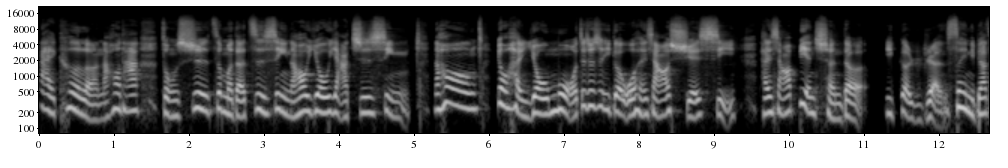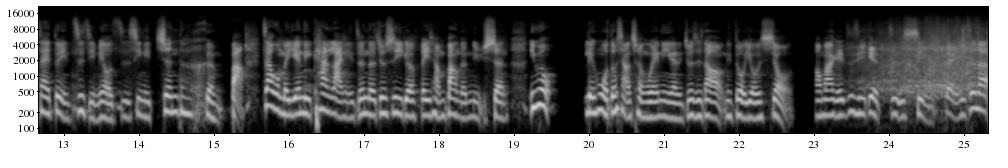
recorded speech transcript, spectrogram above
代课了，然后他总是这么的自信，然后优雅知性，然后又很幽默，这就是一个我很想要学习、很想要变成的一个人。所以你不要再对你自己没有自信，你真的很棒，在我们眼里看来，你真的就是一个非常棒的女生，因为连我都想成为你了，你就知道你多优秀。好吗？给自己一点自信。对，你真的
